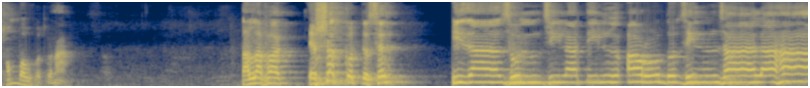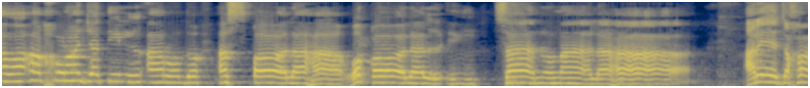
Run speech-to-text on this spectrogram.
সম্ভব হতো না। আল্লাহ পাক এরশাদ করতেছেন আরে, যখন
